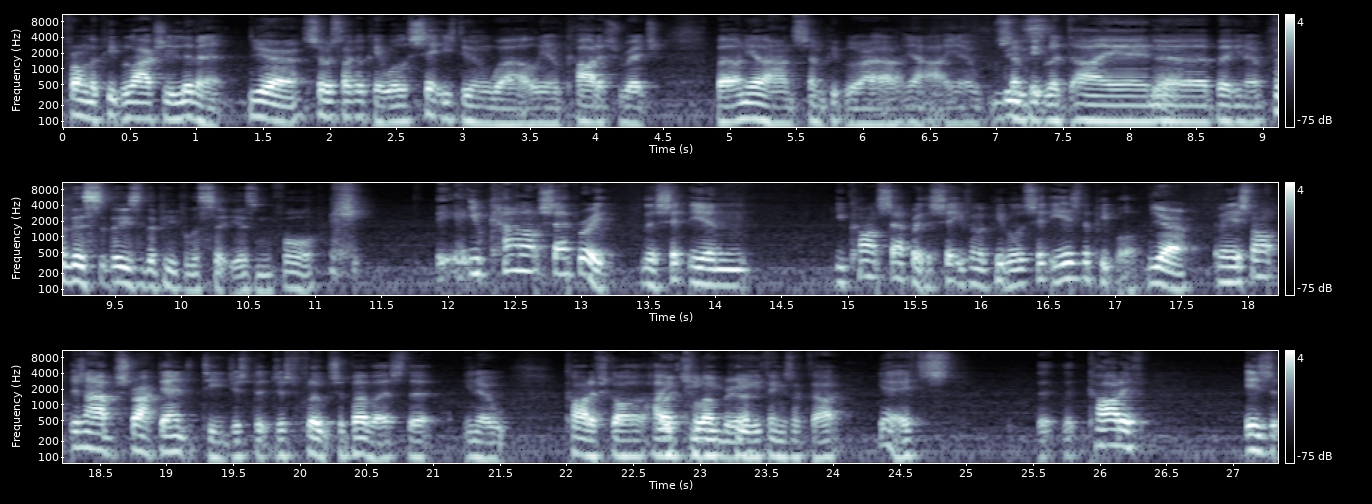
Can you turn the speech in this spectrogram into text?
from the people who actually live in it. Yeah. So it's like, okay, well, the city's doing well, you know, Cardiff's rich, but on the other hand, some people are, yeah, you know, some These- people are dying, Yeah. uh, but you know, But this these are the people the city isn't for. you cannot separate the city and you can't separate the city from the people. The city is the people. Yeah. I mean, it's not just an abstract entity just that just floats above us. That you know, Cardiff's got a high Like GDP, things like that. Yeah, it's the, the Cardiff is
